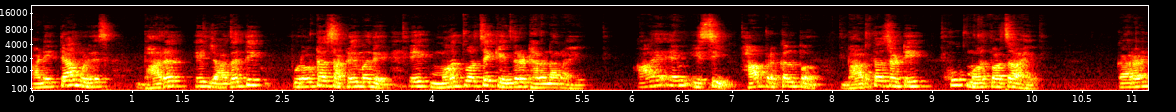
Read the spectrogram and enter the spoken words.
आणि त्यामुळेच भारत हे जागतिक पुरवठा साखळीमध्ये एक महत्त्वाचे केंद्र ठरणार आहे. आय एम ई सी हा प्रकल्प भारतासाठी खूप महत्त्वाचा आहे. कारण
